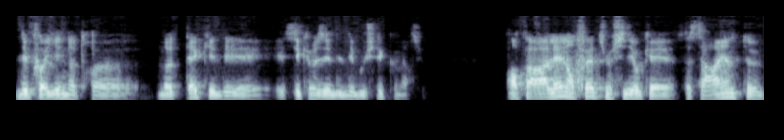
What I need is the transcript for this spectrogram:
déployer notre notre tech et, des, et sécuriser des débouchés commerciaux. En parallèle, en fait, je me suis dit, ok, ça sert à rien de te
